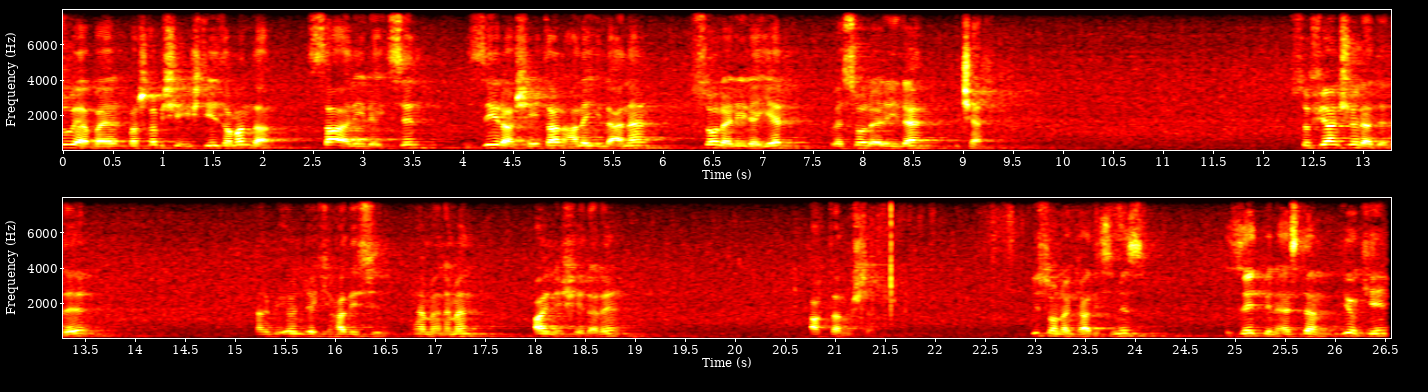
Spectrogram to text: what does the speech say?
su veya başka bir şey içtiği zaman da sağ eliyle içsin. Zira şeytan aleyhi lane sol eliyle yer ve sol eliyle içer. Süfyan şöyle dedi. Yani bir önceki hadisin hemen hemen aynı şeyleri aktarmışlar. Bir sonraki hadisimiz Zeyd bin Eslem diyor ki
